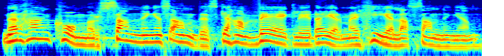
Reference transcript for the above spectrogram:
När han kommer, sanningens ande, ska han vägleda er med hela sanningen.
